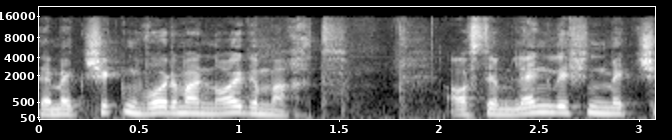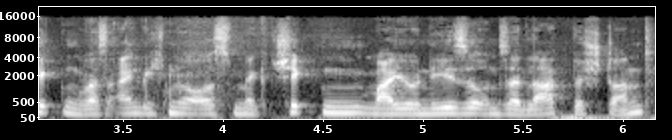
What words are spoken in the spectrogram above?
Der McChicken wurde mal neu gemacht. Aus dem länglichen McChicken, was eigentlich nur aus McChicken, Mayonnaise und Salat bestand.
